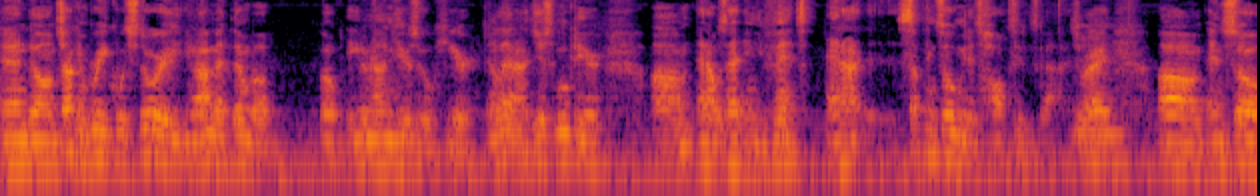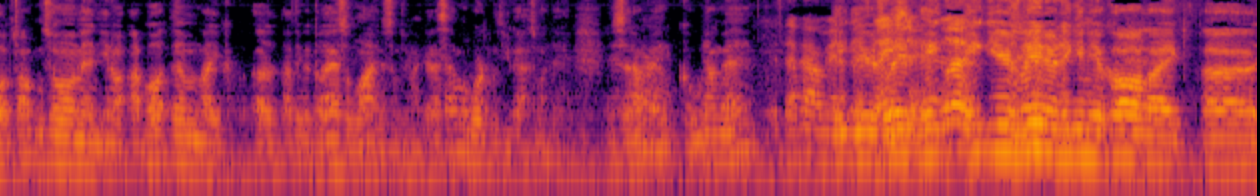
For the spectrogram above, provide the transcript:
And um, Chuck and Bree, quick story, you know, I met them about, about eight or nine years ago here in Atlanta. I just moved here, um, and I was at an event, and I something told me to talk to these guys, right? Mm. Um, and so I'm talking to them, and you know, I bought them like a, I think a glass of wine or something like that. I said I'm gonna work with you guys one day. They said, "All right, cool, young man." It's that power Eight years later, eight, eight years later, they give me a call like, uh,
